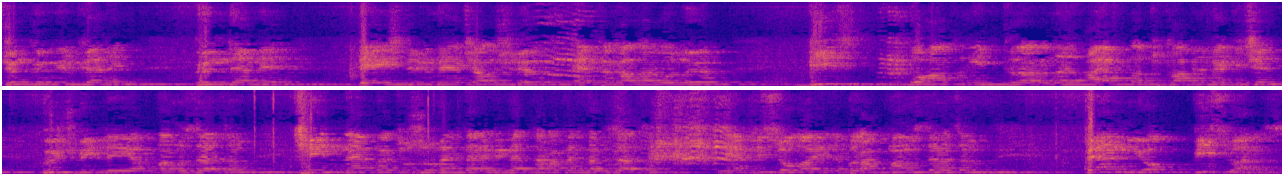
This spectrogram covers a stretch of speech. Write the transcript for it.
Çünkü ülkenin gündemi değiştirilmeye çalışılıyor, entrikalar oluyor. Bu halkın iktidarını ayakta tutabilmek için güç birliği yapmamız lazım. Kin, nefret, husumetleri bir taraf etmemiz lazım. Nefis olayını bırakmamız lazım. Ben yok, biz varız.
